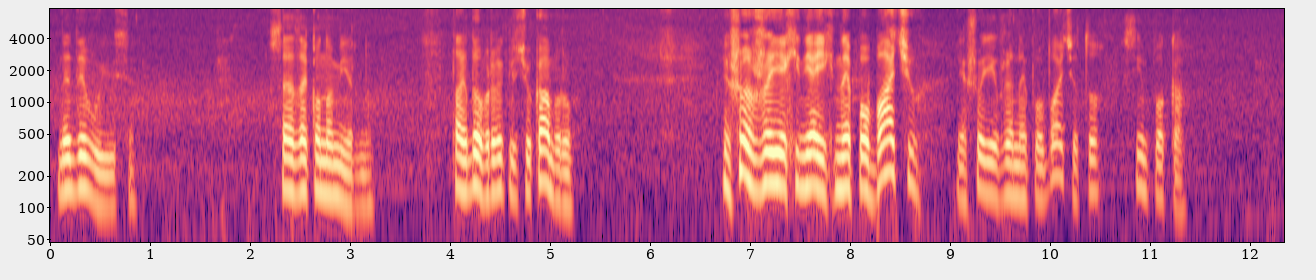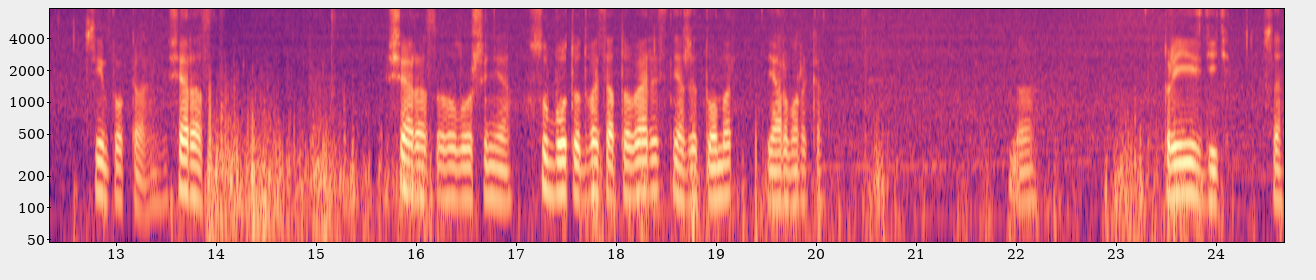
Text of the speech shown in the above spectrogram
Не дивуюся. Все закономірно. Так, добре, виключу камеру. Якщо вже їх, я їх не побачу, якщо їх вже не побачу, то всім пока. Всім пока. Ще раз. Ще раз оголошення. В суботу 20 вересня, Житомир, ярмарка. Да. Приїздіть. Все.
